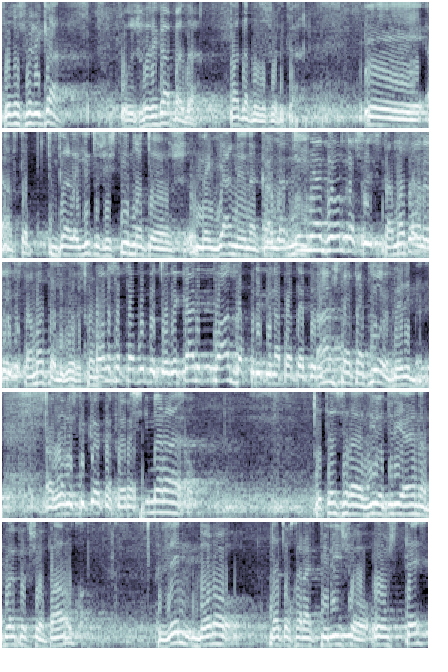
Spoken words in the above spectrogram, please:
Ποδοσφαιρικά. Ποδοσφαιρικά πάντα. Πάντα ποδοσφαιρικά. Ε, αυτό την αλλαγή του συστήματος με Γιάννενα Καταρχήν Καλονί. μια διόρθωση. Σταμάτα Sorry, λίγο, σταμάτα λίγο. ρε, Πάνω Σταμάτα. σε αυτά που είπε, το δεκάρι πάντα πρέπει να πατάει περισσότερο. Άστα τα πω, ρε, περίμενε. Αγωνιστικά καθαρά. Σήμερα το 4-2-3-1 που έπαιξε ο ΠΑΟΚ δεν μπορώ να το χαρακτηρίσω ως τεστ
